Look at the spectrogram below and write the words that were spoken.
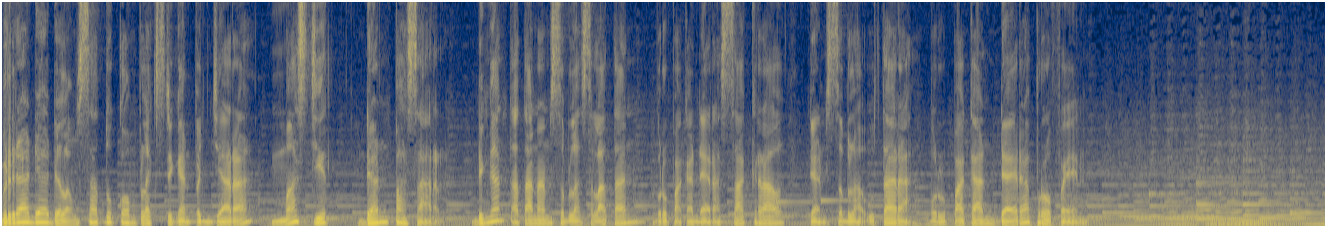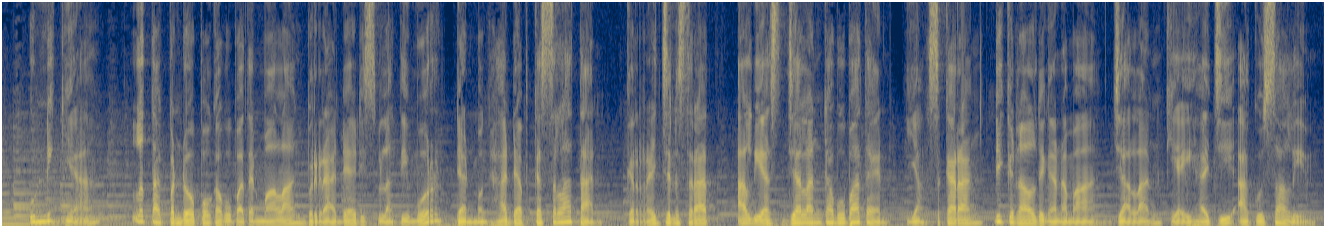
berada dalam satu kompleks dengan penjara, masjid, dan pasar. Dengan tatanan sebelah selatan merupakan daerah sakral dan sebelah utara merupakan daerah proven. Uniknya, letak pendopo Kabupaten Malang berada di sebelah timur dan menghadap ke selatan, ke Regenstrat alias Jalan Kabupaten yang sekarang dikenal dengan nama Jalan Kiai Haji Agus Salim.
